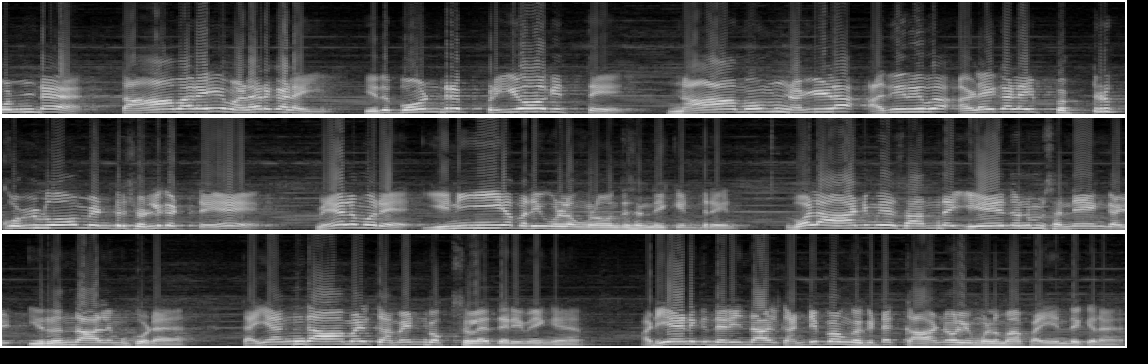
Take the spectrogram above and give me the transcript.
கொண்ட தாமரை மலர்களை இது போன்று பிரயோகித்து நாமும் நல்ல அதிர்வு அலைகளை பெற்றுக்கொள்வோம் என்று சொல்லிக்கிட்டு மேலும் ஒரு இனிய பதிவுகளை உங்களை வந்து சந்திக்கின்றேன். இவ்வளோ ஆன்மீக சார்ந்த ஏதேனும் சந்தேகங்கள் இருந்தாலும் கூட தயங்காமல் கமெண்ட் பாக்ஸில் தெரிவிங்க. அடியனுக்கு தெரிந்தால் கண்டிப்பாக உங்ககிட்ட காணொளி மூலமாக பகிர்ந்துக்கிறேன்.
